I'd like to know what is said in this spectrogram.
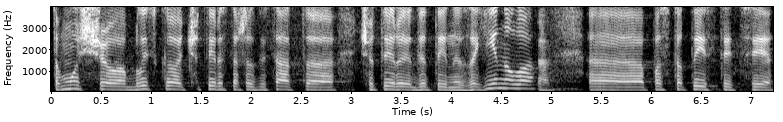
тому що близько 464 дитини загинуло Так. е, по статистиці.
